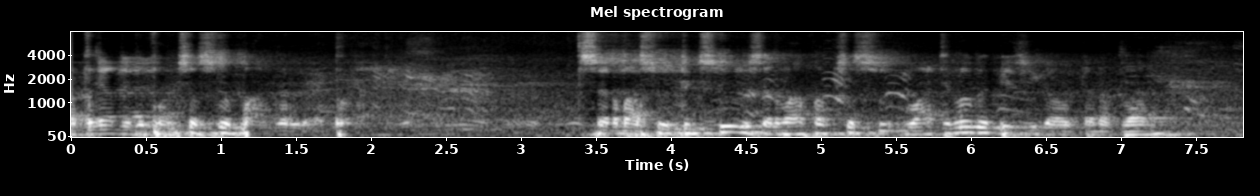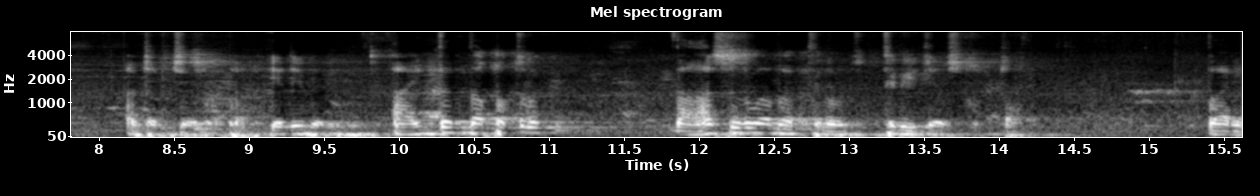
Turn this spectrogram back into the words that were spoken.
అంతగా నేను ఫంక్షన్స్లో పాల్గొనలేదు సర్వాసూటిక్స్ సర్వా సినిమా ఫంక్షన్స్ వాటిలోనే బిజీగా ఉంటాను ద్వారా అటెండ్ చేయడం ఎనీవే ఆ ఇద్దరు దంపతులకి నా ఆశీర్వాదాలు తెలియ తెలియజేసుకుంటాను వారి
